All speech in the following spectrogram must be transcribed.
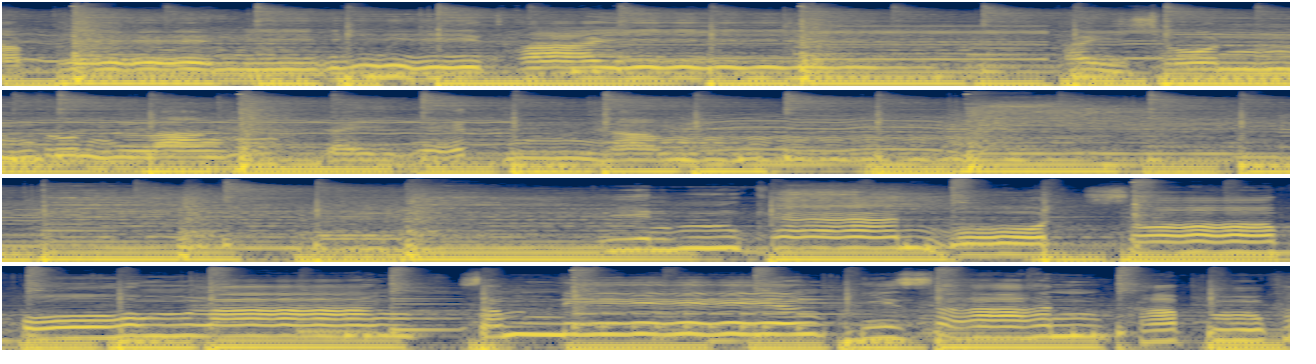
ประเพณีไทย ให้ชนรุ่นหลังได้เฮ็ดนำหินแค้นโบดสอโปงลางสำเนียงอีสานขับข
